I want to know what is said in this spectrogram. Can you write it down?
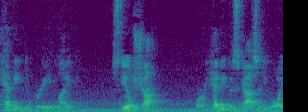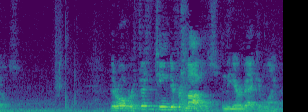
heavy debris like steel shot or heavy viscosity oils. There are over 15 different models in the air vacuum lineup.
